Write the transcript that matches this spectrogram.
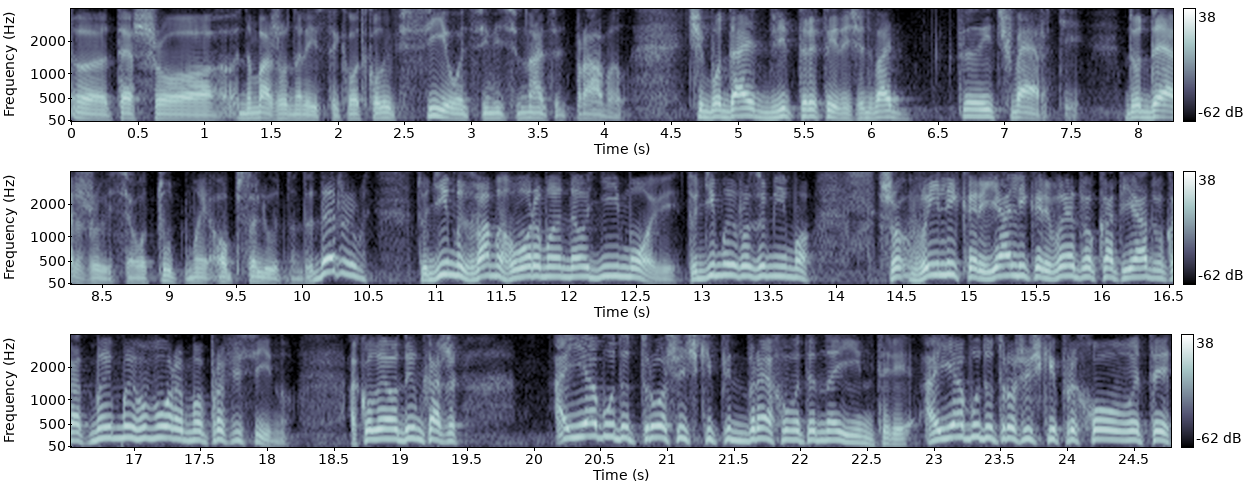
е, те, що нема журналістики, от коли всі оці 18 правил, чи бодай дві третини, чи два три чверті додержуються, от тут ми абсолютно додержуємося, тоді ми з вами говоримо на одній мові. Тоді ми розуміємо, що ви лікар, я лікар, ви адвокат, я адвокат. Ми, ми говоримо професійно. А коли один каже, а я буду трошечки підбрехувати на інтері, а я буду трошечки приховувати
